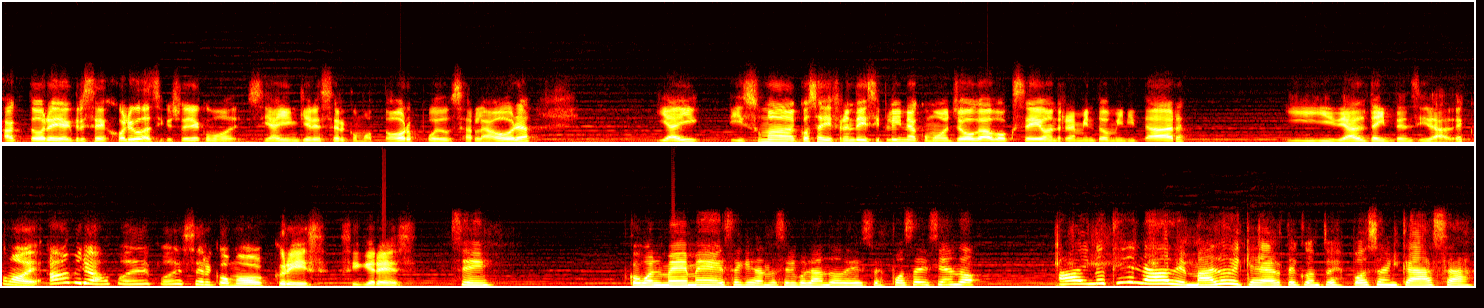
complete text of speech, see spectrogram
actores y actrices de Hollywood, así que yo diría como, si alguien quiere ser como Thor, puede usarla ahora. Y hay, y suma cosas de diferentes disciplinas como yoga, boxeo, entrenamiento militar y de alta intensidad. Es como de, ah, mira, puede, puede ser como Chris, si querés. Sí. Como el meme ese que anda circulando de su esposa diciendo, ay, no tiene nada de malo de quedarte con tu esposo en casa.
